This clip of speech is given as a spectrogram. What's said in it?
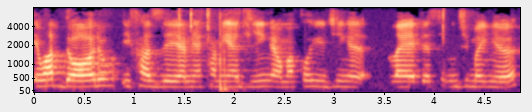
Eu adoro ir fazer a minha caminhadinha, uma corridinha leve assim de manhã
